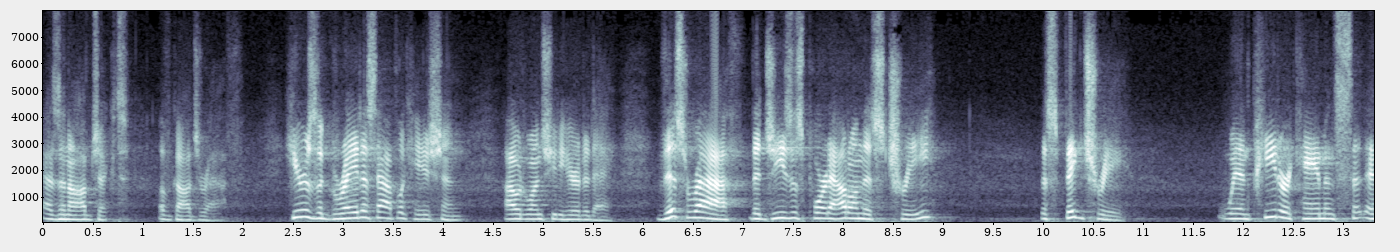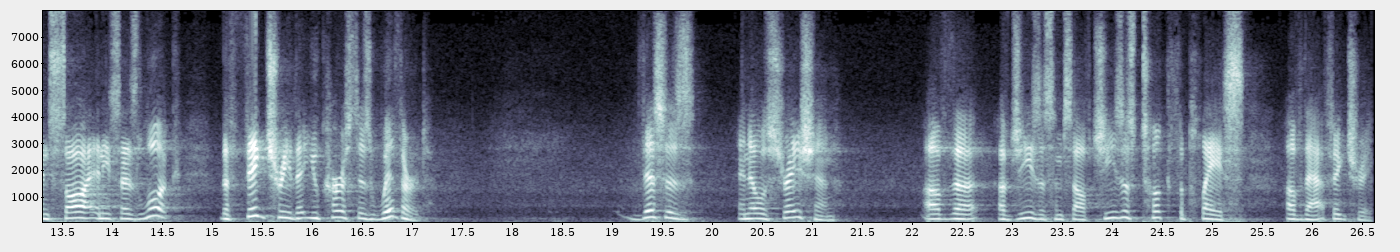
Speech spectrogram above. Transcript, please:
as an object of God's wrath. Here's the greatest application I would want you to hear today. This wrath that Jesus poured out on this tree, this fig tree, when Peter came and, and saw it, and he says, Look, the fig tree that you cursed is withered. This is an illustration of, the, of Jesus himself. Jesus took the place of that fig tree.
